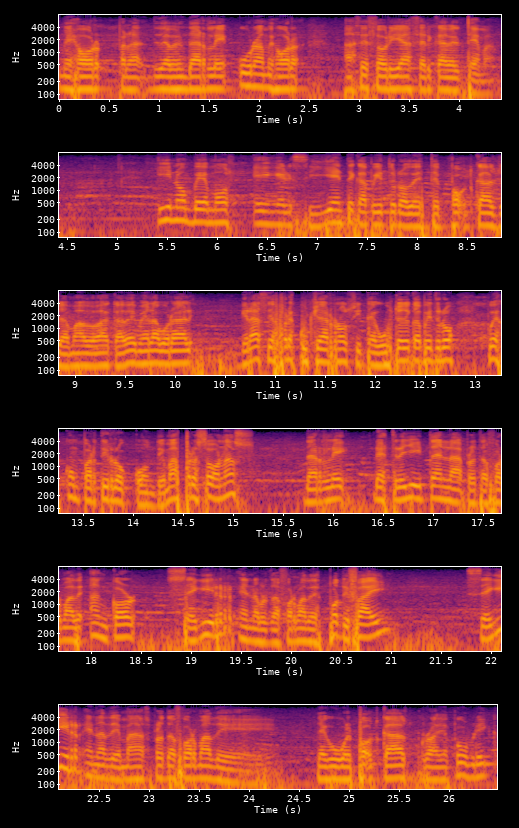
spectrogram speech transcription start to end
mejor para darle una mejor asesoría acerca del tema y nos vemos en el siguiente capítulo de este podcast llamado Academia Laboral. Gracias por escucharnos. Si te gustó el capítulo, puedes compartirlo con demás personas, darle la estrellita en la plataforma de Anchor, seguir en la plataforma de Spotify, seguir en las demás plataformas de, de Google Podcast, Radio Public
